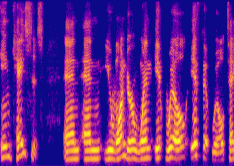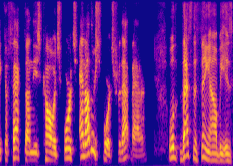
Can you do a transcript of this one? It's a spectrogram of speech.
in cases and and you wonder when it will if it will take effect on these college sports and other sports for that matter well, that's the thing, Albie, is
